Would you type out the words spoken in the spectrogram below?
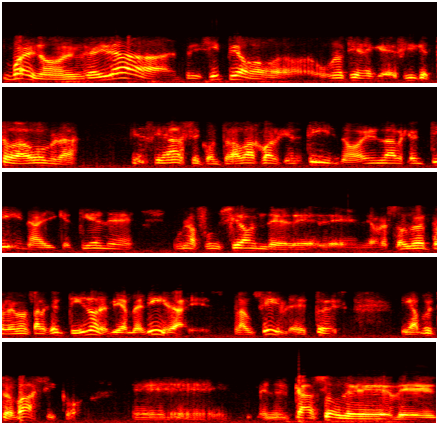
Bueno, en realidad, en principio, uno tiene que decir que toda obra que se hace con trabajo argentino en la Argentina y que tiene una función de, de, resolver problemas argentinos es bienvenida, es plausible, esto es, digamos, esto es básico. Eh, en el caso de,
